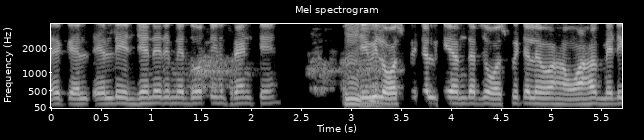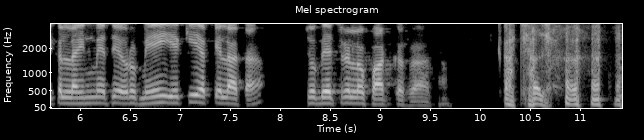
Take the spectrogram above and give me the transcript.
एक एल डी इंजीनियरिंग में 2-3 फ्रेंड थे। सिविल हॉस्पिटल के अंदर जो हॉस्पिटल है वहाँ वहाँ मेडिकल लाइन में थे और मैं ही एक ही अकेला था, जो बैचलर ऑफ़ आर्ट कर रहा था। अच्छा, अच्छा।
